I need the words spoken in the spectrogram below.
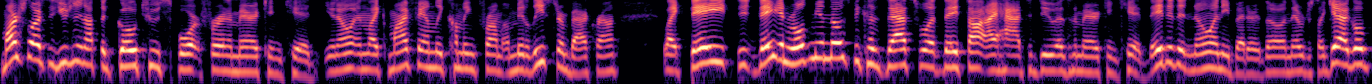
martial arts is usually not the go-to sport for an american kid you know? And like my family coming from a middle eastern background like they did they enrolled me in those because that's what they thought I had to do as an American kid. They didn't know any better though, and they were just like, "Yeah, go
